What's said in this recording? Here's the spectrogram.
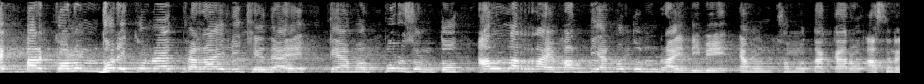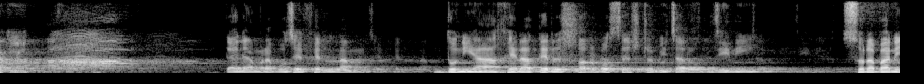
একবার কলম ধরে কোনো একটা রায় লিখে দেয় কেমন পর্যন্ত আল্লাহর রায় বাদ দিয়া নতুন রায় দিবে, এমন ক্ষমতা কারও আছে নাকি? তাইলে আমরা বুঝে ফেললাম, দুনিয়া খেরাতের সর্বশ্রেষ্ঠ বিচারক যিনি সোরাবানি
